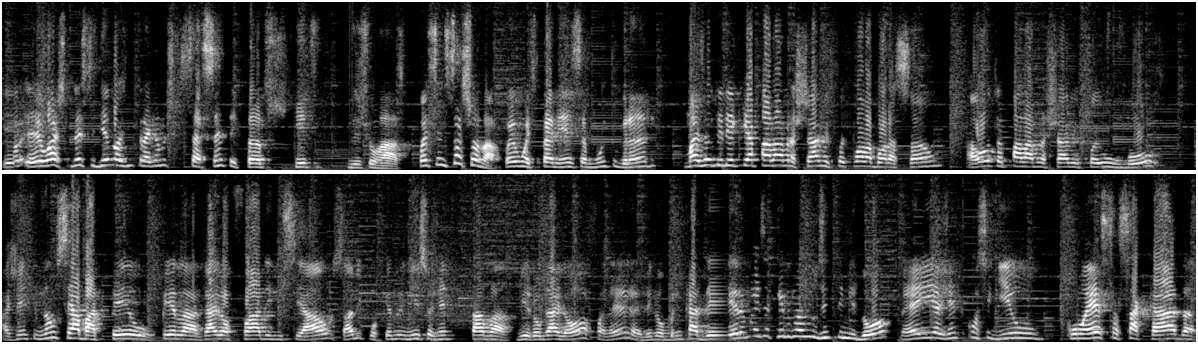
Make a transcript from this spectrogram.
Eu, eu acho que nesse dia nós entregamos 60 e tantos kits de churrasco. Foi sensacional. Foi uma experiência muito grande. Mas eu diria que a palavra-chave foi colaboração, a outra palavra-chave foi o humor, a gente não se abateu pela galhofada inicial, sabe? Porque no início a gente tava, virou galhofa, né? Virou brincadeira, mas aquilo não nos intimidou, né? E a gente conseguiu com essa sacada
